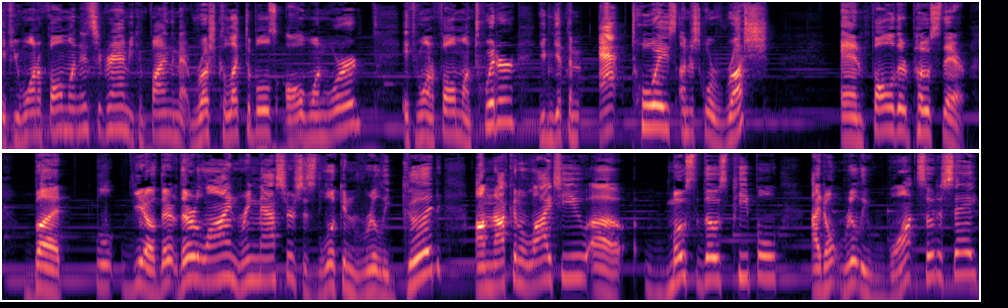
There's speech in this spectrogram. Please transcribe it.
if you want to follow them on Instagram, you can find them at Rush Collectibles, all one word. If you want to follow them on Twitter, you can get them at toys underscore rush and follow their posts there. But you know their their line Ringmasters is looking really good. I'm not gonna lie to you. Uh, most of those people I don't really want, so to say.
